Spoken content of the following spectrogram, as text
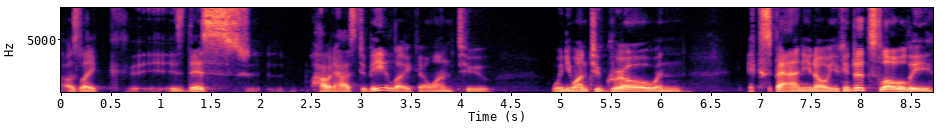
I was like, is this how it has to be? Like, I want to, when you want to grow and expand, you know, you can do it slowly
